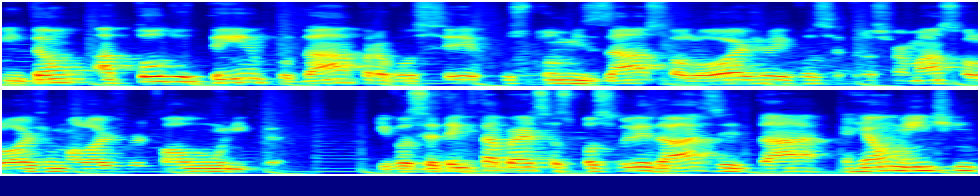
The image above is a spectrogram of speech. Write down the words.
então, a todo tempo dá para você customizar a sua loja e você transformar a sua loja em uma loja virtual única. E você tem que estar aberto a essas possibilidades e estar realmente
